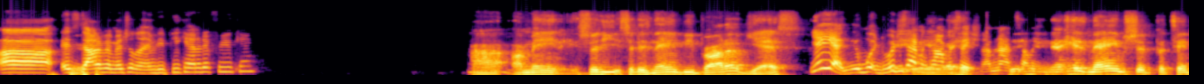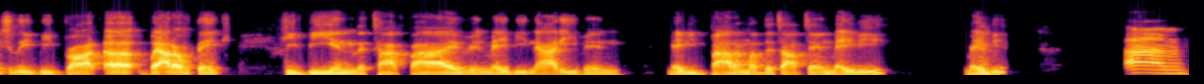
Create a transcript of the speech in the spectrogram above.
Uh, is Donovan Mitchell an MVP candidate for you, King? Uh, I mean, should he should his name be brought up? Yes. Yeah, yeah. We're, just having yeah, conversation. I'm not His, telling you. his name should potentially be brought up, but I don't think he'd be in the top five and maybe not even maybe bottom of the top 10. Maybe. Maybe. Um,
